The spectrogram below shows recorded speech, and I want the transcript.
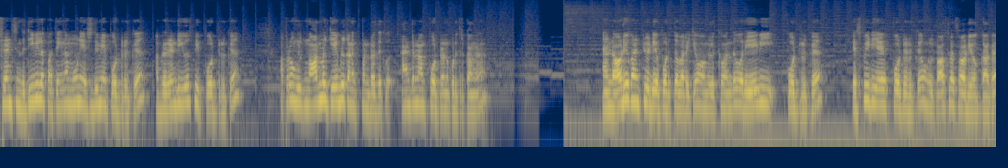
ஃப்ரெண்ட்ஸ் இந்த டிவியில் பார்த்தீங்கன்னா மூணு ஹெச்டிஎம்ஐ போட்டிருக்கு அப்புறம் ரெண்டு யூஎஸ்பி போட்டிருக்கு அப்புறம் உங்களுக்கு நார்மல் கேபிள் கனெக்ட் பண்ணுறதுக்கு ஆண்டனா போர்ட் ஒன்று கொடுத்துருக்காங்க. அண்ட் ஆடியோ கனெக்டிவிட்டியை பொறுத்த வரைக்கும் உங்களுக்கு வந்து ஒரு ஏவி போட்டிருக்கு எஸ்பிடிஏ போர்ட் இருக்குது உங்களுக்கு லாஸ்லெஸ் ஆடியோக்காக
